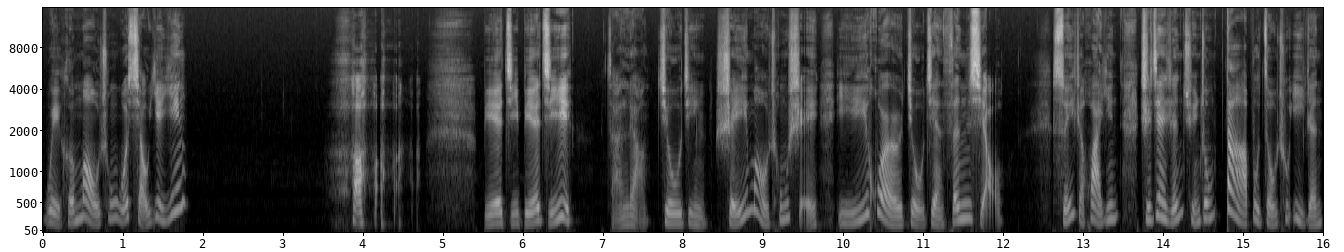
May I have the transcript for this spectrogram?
为何冒充我小夜莺？”哈哈哈！别急，别急，咱俩究竟谁冒充谁，一会儿就见分晓。随着话音，只见人群中大步走出一人，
